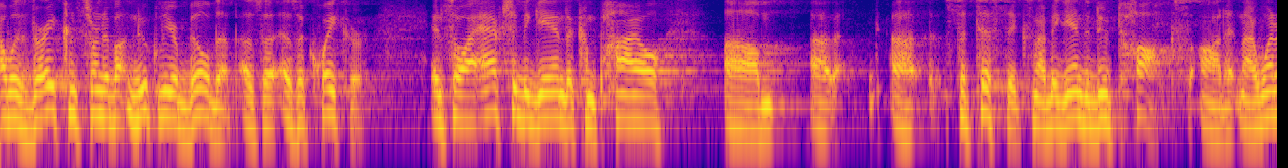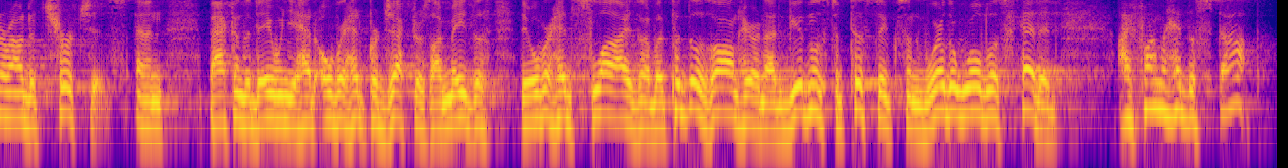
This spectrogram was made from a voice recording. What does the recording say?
I was very concerned about nuclear buildup as a, as a Quaker. And so I actually began to compile um, uh, uh, statistics and I began to do talks on it. And I went around to churches. And back in the day when you had overhead projectors, I made the, the overhead slides and I would put those on here and I'd give them statistics and where the world was headed. I finally had to stop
